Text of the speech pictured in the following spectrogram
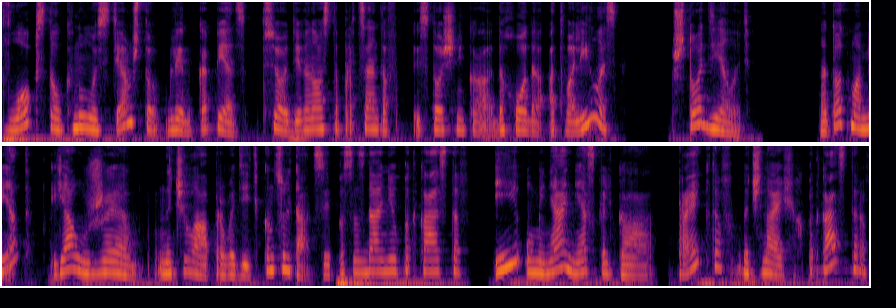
в лоб столкнулась с тем, что, блин, капец, все, 90% источника дохода отвалилось, что делать? На тот момент я уже начала проводить консультации по созданию подкастов, и у меня несколько проектов начинающих подкастеров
